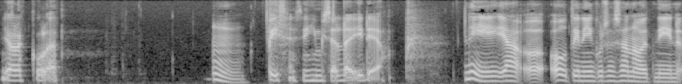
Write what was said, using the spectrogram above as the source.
jollekulle Mm. bisnesihmiselle idea. Niin, ja Outi, niin kuin sä sanoit, niin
